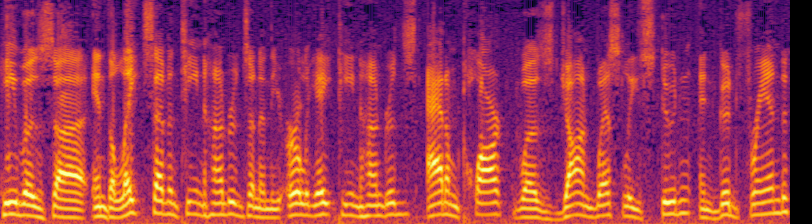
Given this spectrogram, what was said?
He was uh, in the late 1700s and in the early 1800s. Adam Clarke was John Wesley's student and good friend.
